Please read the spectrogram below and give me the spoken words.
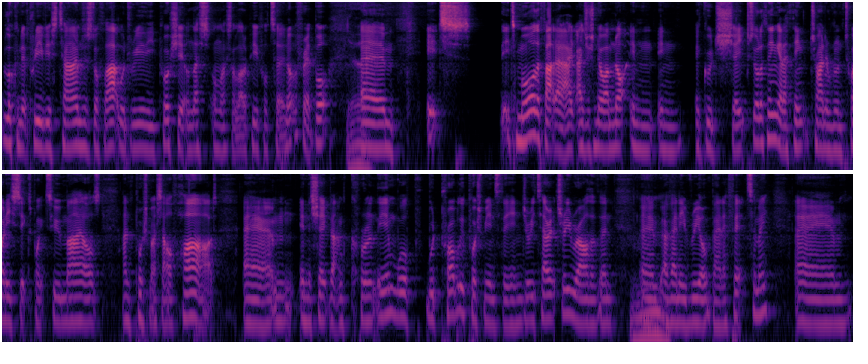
looking at previous times and stuff like that would really push it unless unless a lot of people turn up for it. But Yeah. um, it's it's more the fact that I, I just know I'm not in, in a good shape sort of thing, and I think trying to run 26.2 miles and push myself hard um, in the shape that I'm currently in will would probably push me into the injury territory rather than um, Mm. of any real benefit to me. Um,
